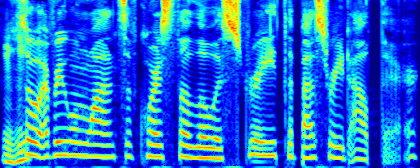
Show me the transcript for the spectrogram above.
Mm-hmm. So everyone wants, of course, the lowest rate, the best rate out there.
